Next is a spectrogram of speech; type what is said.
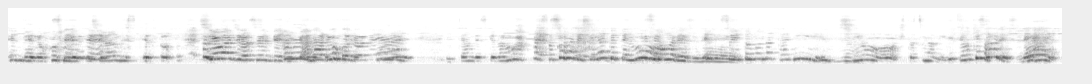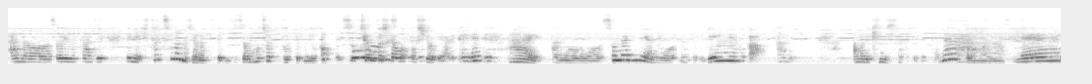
せんべいの方に行ってしまうんですけど。塩味のせんべいですか？なるほどね。はい言っちゃうんですけども、そこまでしなくても、そうですえね。水筒の中に塩を一つまみ入れておけば、そうですね。はいあのーそういう感じでね、一つまみじゃなくても、実はもうちょっと取ってもよかったです。ちゃんとしたおお塩であればはい。あのーそんなにね、あの、なんていうの、減塩とか、はいあまり気にしなくてもいと思いますね。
